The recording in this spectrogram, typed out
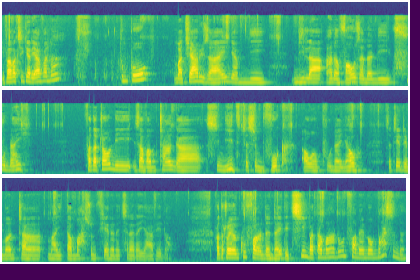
Hivavaka isika ry havana, Tompo ô, mahatsiaro izahay ny amin'ny mila hanavaozana ny fonay. Fantatrao ny zava-mitranga sy miditra sy mivoaka ao am-ponay ao, satria Andriamanitra mahita maso ny fiainanay tsirairay avy Ianao. Fantatrao ihany koa fa indraindray dia tsy mba tamahanao ny Fanahinao Masina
